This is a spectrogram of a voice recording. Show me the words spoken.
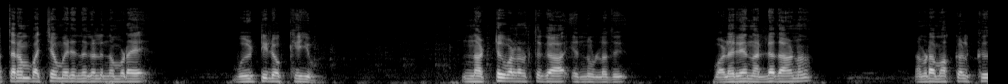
അത്തരം പച്ചമരുന്നുകൾ നമ്മുടെ വീട്ടിലൊക്കെയും നട്ട് വളർത്തുക എന്നുള്ളത് വളരെ നല്ലതാണ്. നമ്മുടെ മക്കൾക്ക്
